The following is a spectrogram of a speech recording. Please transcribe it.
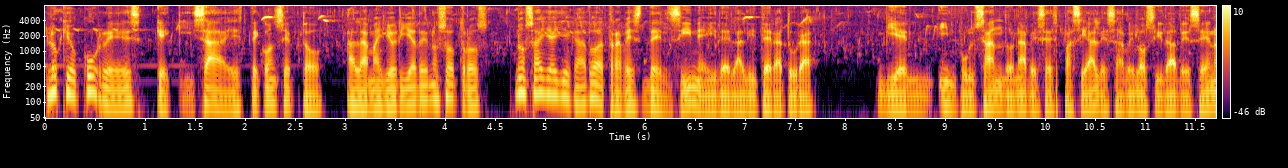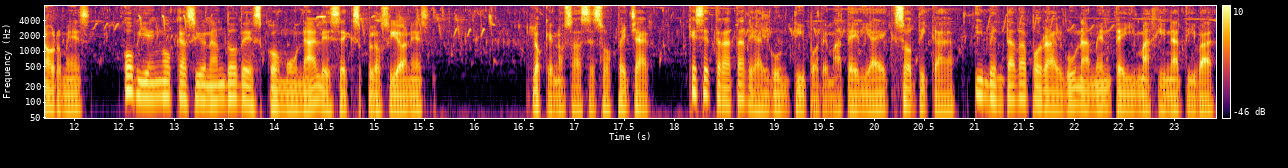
Lo que ocurre es que quizá este concepto a la mayoría de nosotros nos haya llegado a través del cine y de la literatura, bien impulsando naves espaciales a velocidades enormes o bien ocasionando descomunales explosiones, lo que nos hace sospechar que se trata de algún tipo de materia exótica inventada por alguna mente imaginativa.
